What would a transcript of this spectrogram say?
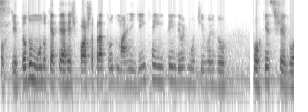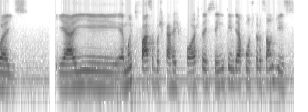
Porque todo mundo quer ter a resposta para tudo, mas ninguém quer entender os motivos do porquê se chegou a isso. E aí é muito fácil buscar respostas sem entender a construção disso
